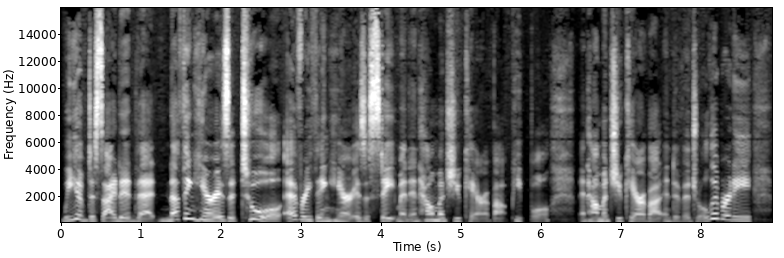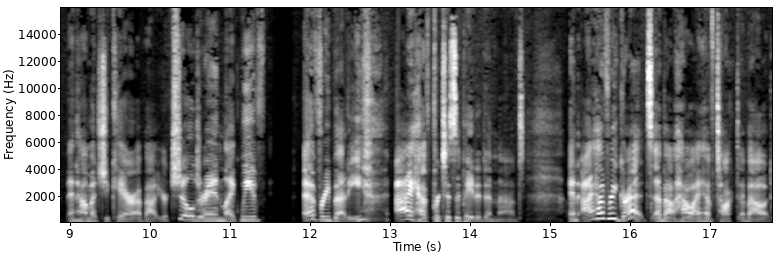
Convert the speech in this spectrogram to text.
We have decided that nothing here is a tool. Everything here is a statement in how much you care about people and how much you care about individual liberty and how much you care about your children. Like we've, everybody, I have participated in that. And I have regrets about how I have talked about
